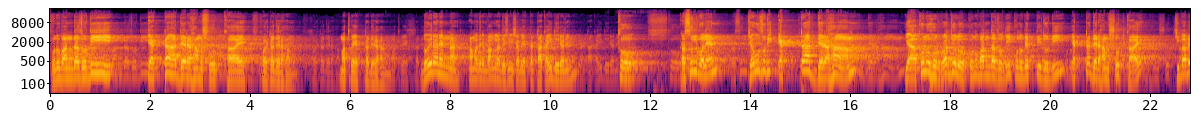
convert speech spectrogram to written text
কোন বান্দা যদি একটা দেড়হাম সুদ খায়, কয়টা দেড়হাম? মাত্র একটা দেড়হাম। দৈরা নেন না, আমাদের বাংলাদেশি হিসাবে একটা টাকাই দৈরা নেন। তো রাসুল বলেন, কেউ যদি একটা দেড়হাম, ইয়াকুলুহুর কোনো বান্দা যদি, কোনো ব্যক্তি যদি একটা দেড়হাম সুদ খায় কীভাবে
